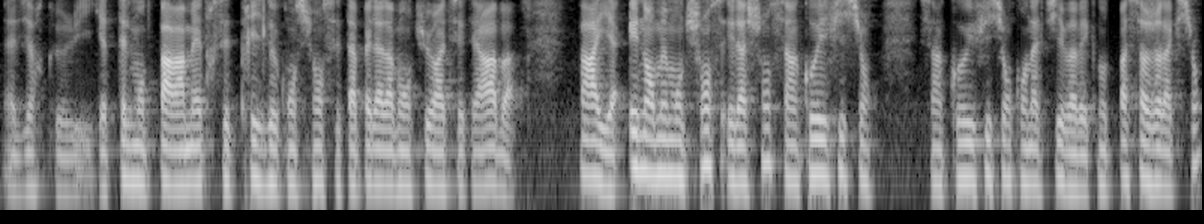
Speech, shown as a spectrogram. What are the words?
C'est-à-dire qu'il y a tellement de paramètres, cette prise de conscience, cet appel à l'aventure, etc. Bah, pareil, il y a énormément de chance et la chance, c'est un coefficient. C'est un coefficient qu'on active avec notre passage à l'action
